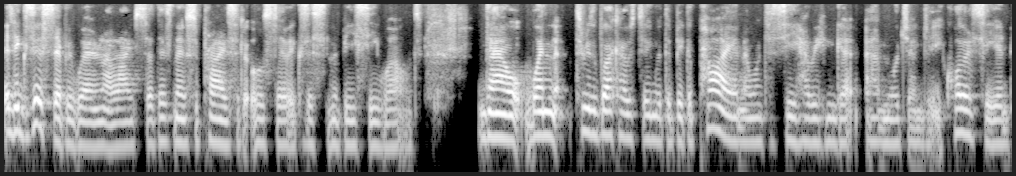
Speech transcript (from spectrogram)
it exists everywhere in our lives so there's no surprise that it also exists in the vc world. Now when through the work i was doing with the bigger pie and i want to see how we can get uh, more gender equality and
